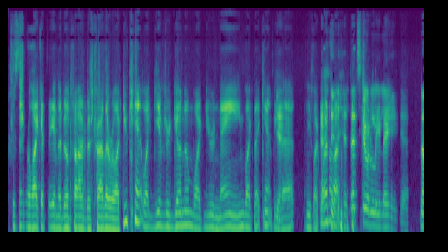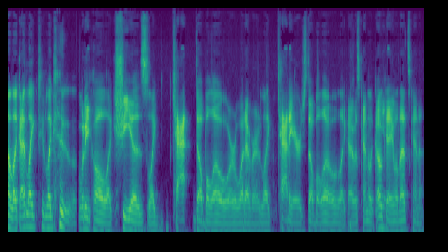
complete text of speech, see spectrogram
Because they were like at the end of Build Fighters trial, they were like, you can't like give your Gundam like your name, like that can't be Yeah. that. And he's like, why not? that's totally lame. Yeah. No, like I like to like what do you call like Shia's like cat double O or whatever, like cat ears double O. Like I was kind of like, okay, well that's kind of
